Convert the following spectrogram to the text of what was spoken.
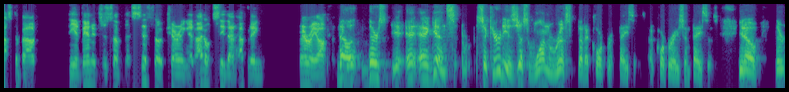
asked about the advantages of the CISO chairing it. I don't see that happening very often. No, there's and again, security is just one risk that a corporate faces, a corporation faces. You know, there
